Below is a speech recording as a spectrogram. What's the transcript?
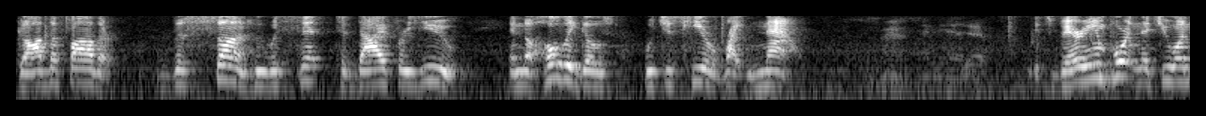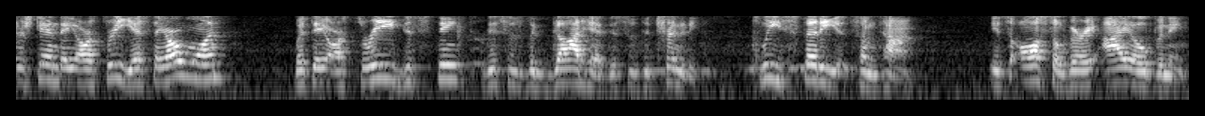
God the Father, the Son who was sent to die for you, and the Holy Ghost, which is here right now. Amen. It's very important that you understand they are three. Yes, they are one, but they are three distinct. This is the Godhead, this is the Trinity please study it sometime. It's also very eye opening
